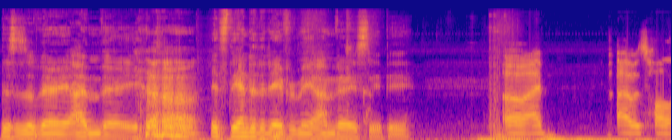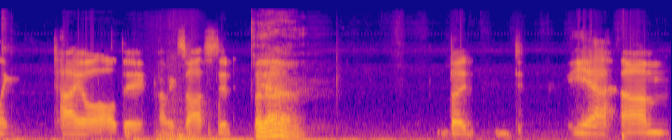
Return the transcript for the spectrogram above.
This is a very, I'm very. it's the end of the day for me. I'm very sleepy. Oh, I, I was hauling tile all day. I'm exhausted. But, yeah, uh, but yeah. Um.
